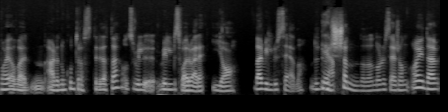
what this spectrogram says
hva i all verden, er det noen kontraster i dette? Og så vil, vil svaret være ja. Der vil du se det. Du, du vil skjønne det når du ser sånn Oi, det er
